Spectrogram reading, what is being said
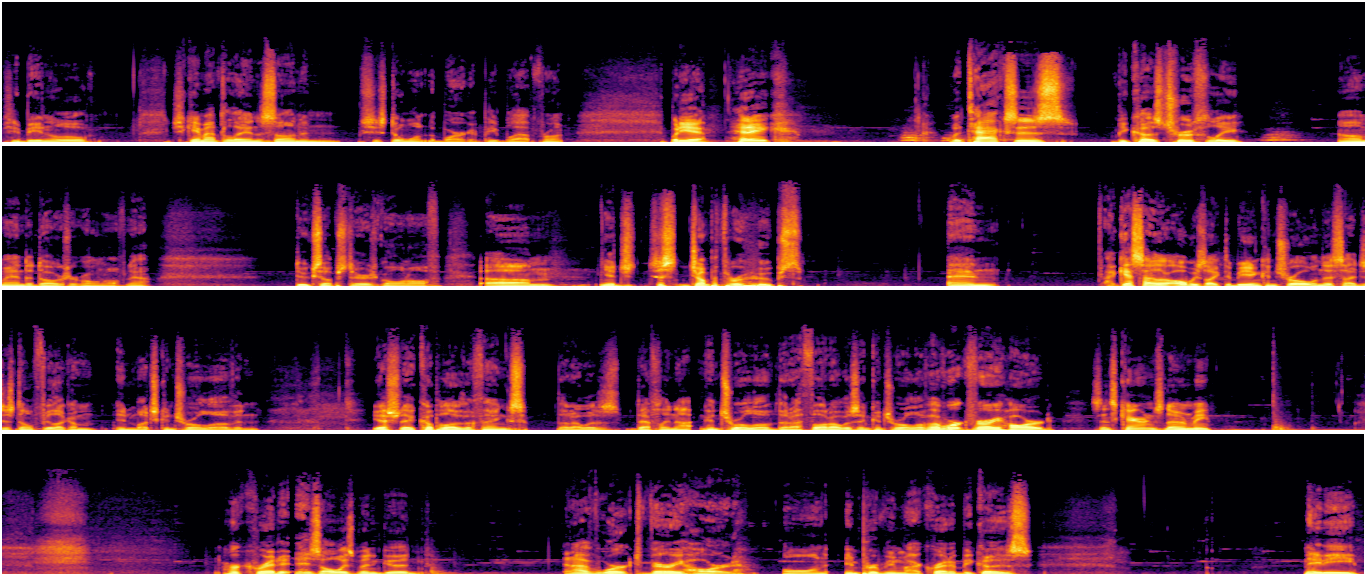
She's being a little. She came out to lay in the sun and she's still wanting to bark at people out front. But yeah, headache with taxes because truthfully, oh man, the dogs are going off now. Duke's upstairs going off. Um, you know, j- just jumping through hoops. And I guess I always like to be in control, and this I just don't feel like I'm in much control of. And yesterday, a couple other things that I was definitely not in control of that I thought I was in control of. I've worked very hard since Karen's known me. Her credit has always been good, and I've worked very hard on improving my credit because maybe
